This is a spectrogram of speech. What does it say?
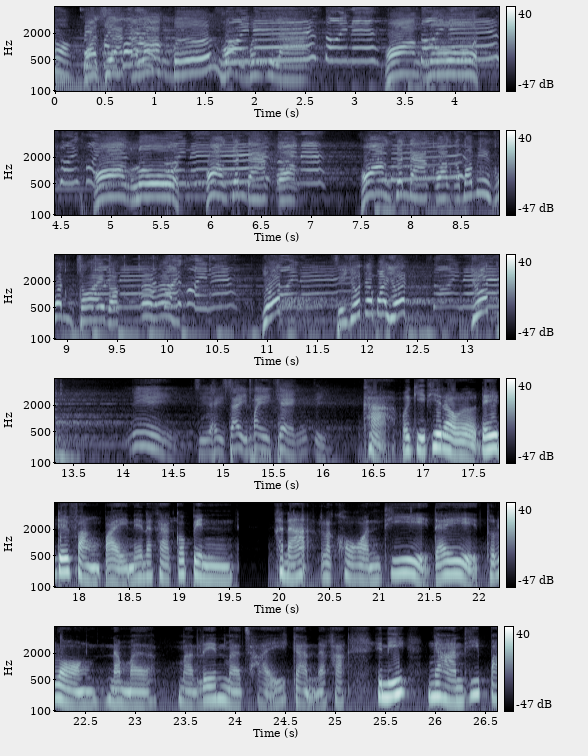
ดอกบ่เสือไปกะล่องเบิงซห้องยเบิแน่งกีฬาซอยแน่ ห้องซโลอยแน่ดซอยข่อยห้องโลดซยแน่ห้องจนดากออกซยแน่ห้องจนดากออกกับบ่มีคนซอยดอกเออซอยข่อยแน่หยุดสิหยุดนะบ่หยุดซอยแน่หยุด นี่สิให้ใส่ไม่แข็งติค่ะเมื่อกี้ที่เราได้ได้ฟังไปเนี่ยนะคะ ก็เป็นคณะละครที่ได้ทดลองนำมามาเล่นมาใช้กันนะคะ ทีนี้งานที่ไป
